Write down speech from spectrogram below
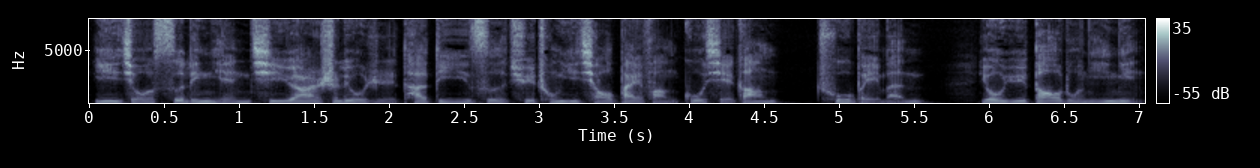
一九四零年七月二十六日，他第一次去崇义桥拜访顾颉刚，出北门，由于道路泥泞，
